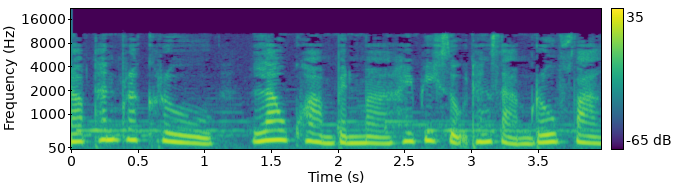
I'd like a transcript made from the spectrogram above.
รับท่านพระครูเล่าความเป็นมาให้ภิกษุทั้งสามรูปฟัง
